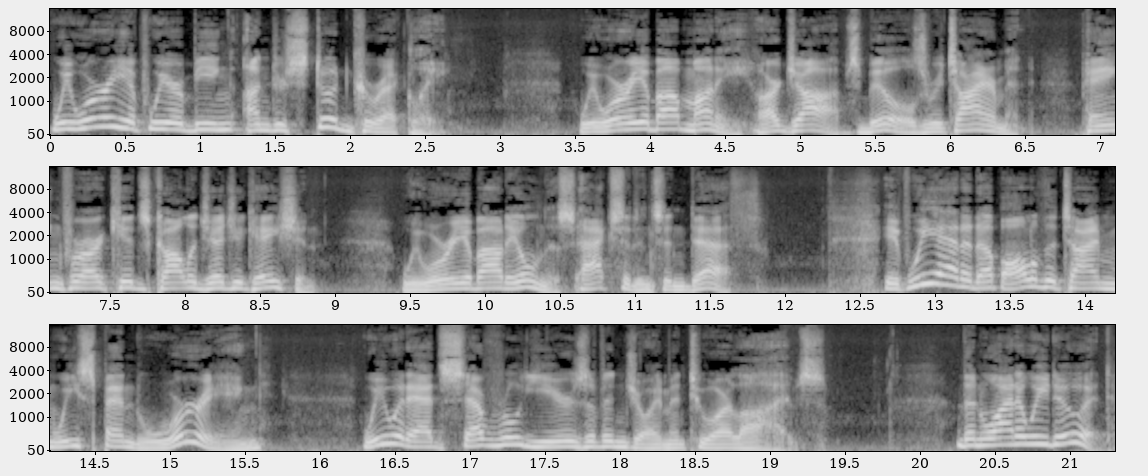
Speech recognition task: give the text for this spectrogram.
We worry if we are being understood correctly. We worry about money, our jobs, bills, retirement, paying for our kids' college education. We worry about illness, accidents, and death. If we added up all of the time we spend worrying, we would add several years of enjoyment to our lives. Then why do we do it?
